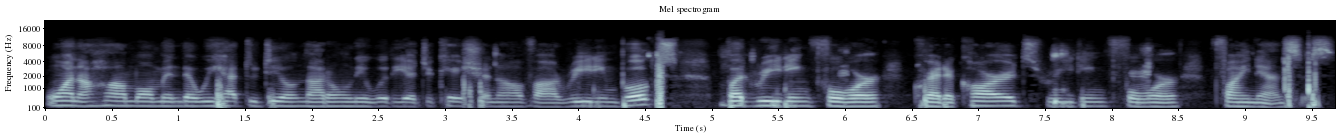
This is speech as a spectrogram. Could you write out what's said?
one aha moment that we had to deal not only with the education of uh, reading books, but reading for credit cards, reading for finances.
